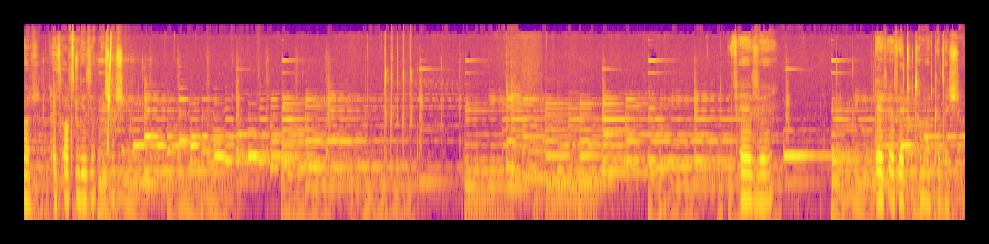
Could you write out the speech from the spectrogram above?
var. Evet altın bir yazı yapmaya çalışıyorum. FV DFF totem arkadaşlar.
